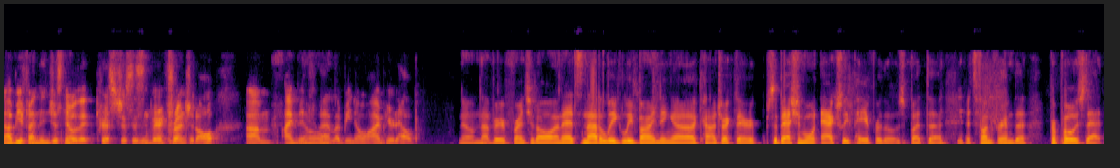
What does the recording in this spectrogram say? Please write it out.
not be offended, just know that Chris just isn't very French at all. Um, I'm in for that. Let me know. I'm here to help. No, I'm not very French at all, and it's not a legally binding uh, contract there. Sebastian won't actually pay for those, but uh, it's fun for him to propose that.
